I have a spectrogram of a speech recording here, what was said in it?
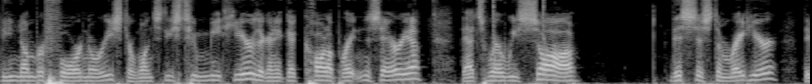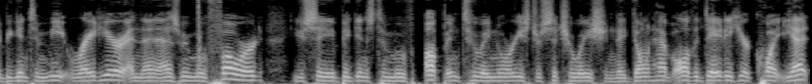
the number four nor'easter. Once these two meet here, they're going to get caught up right in this area. That's where we saw this system right here they begin to meet right here, and then as we move forward, you see it begins to move up into a nor'easter situation. They don't have all the data here quite yet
